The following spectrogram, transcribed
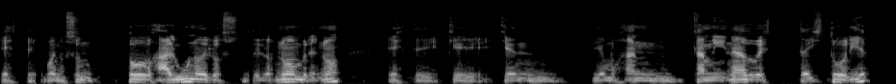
este, bueno, son todos algunos de los, de los nombres, ¿no? Este, que, que han, digamos, han caminado esta historia,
